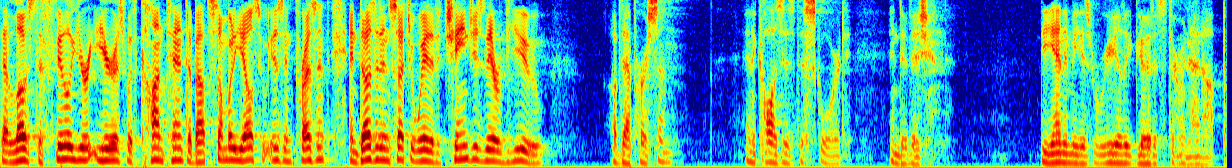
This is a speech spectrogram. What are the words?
that loves to fill your ears with content about somebody else who isn't present and does it in such a way that it changes their view of that person and it causes discord and division. The enemy is really good at stirring that up.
